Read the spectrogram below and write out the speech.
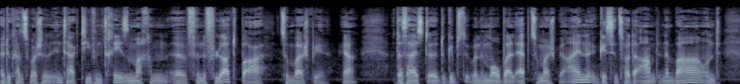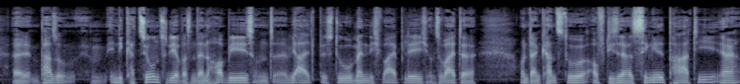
du kannst zum Beispiel einen interaktiven Tresen machen äh, für eine Flirtbar zum Beispiel, ja. Das heißt, äh, du gibst über eine Mobile-App zum Beispiel ein, gehst jetzt heute Abend in eine Bar und äh, ein paar so ähm, Indikationen zu dir, was sind deine Hobbys und äh, wie alt bist du, männlich, weiblich und so weiter. Und dann kannst du auf dieser Single-Party, ja,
